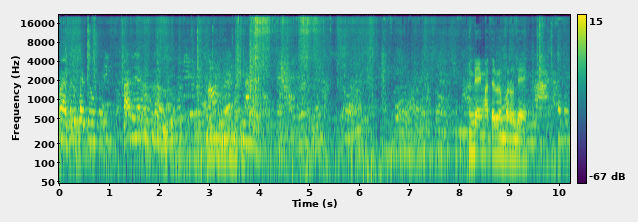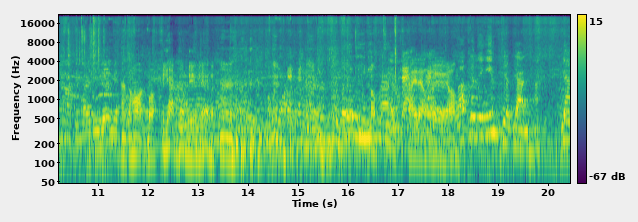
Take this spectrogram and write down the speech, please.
ว่าไปไปจงตาเนี่ยที่เขาน้องแดงมาแต่รุ่นบอลน้องแดงทางก็ฮอดบ่คือย่านเพิ่มเดิมเนี่ยเออไปแล้วไปแล้วว่าคือได้ยินเสียงยานย่าง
